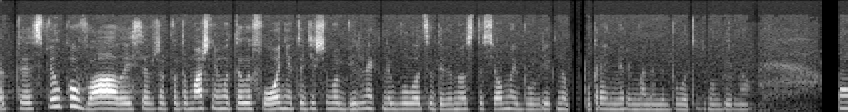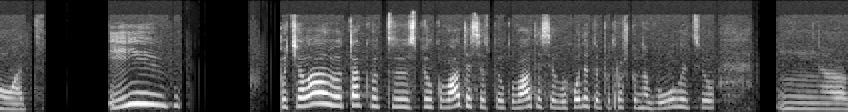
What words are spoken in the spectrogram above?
от, е, спілкувалися вже по домашньому телефоні. Тоді ще мобільних не було, це 97-й був рік, ну, по крайній мірі, в мене не було тоді мобільного. От. І почала отак от е, спілкуватися, спілкуватися, виходити потрошку на вулицю, е,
